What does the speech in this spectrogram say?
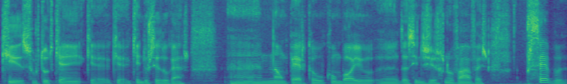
que, sobretudo, que a, que a, que a indústria do gás uh, não perca o comboio uh, das energias renováveis. Percebe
